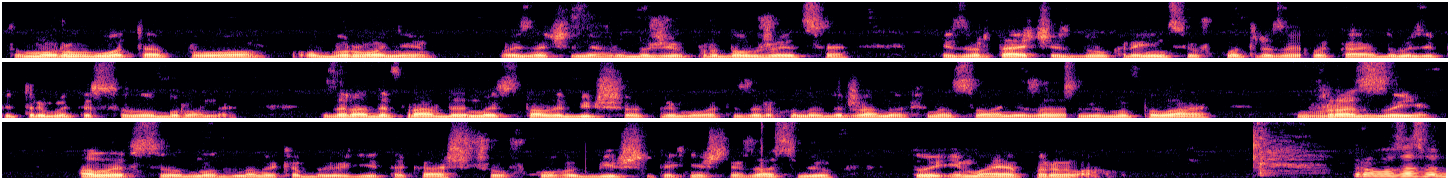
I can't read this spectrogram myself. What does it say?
Тому робота по обороні визначених рубежів продовжується. І звертаючись до українців, вкотре закликаю друзі, підтримуйте сили оборони. Заради правди ми стали більше отримувати за рахунок державного фінансування засобів ВПЛА в рази, але все одно динаміка бойових дій така, що в кого більше технічних засобів, той і має перевагу. Про засоб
